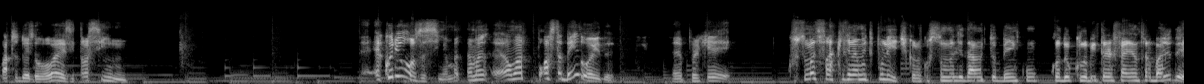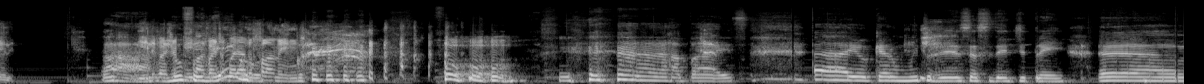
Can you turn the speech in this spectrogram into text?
4-2-2. Então, assim. É é curioso, assim. É é uma, é uma aposta bem doida. É porque costuma se falar que ele não é muito político, não costuma lidar muito bem com quando o clube interfere no trabalho dele. Ah, e ele vai, no ele vai trabalhar no Flamengo? Rapaz. Ah, eu quero muito ver esse acidente de trem. É...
